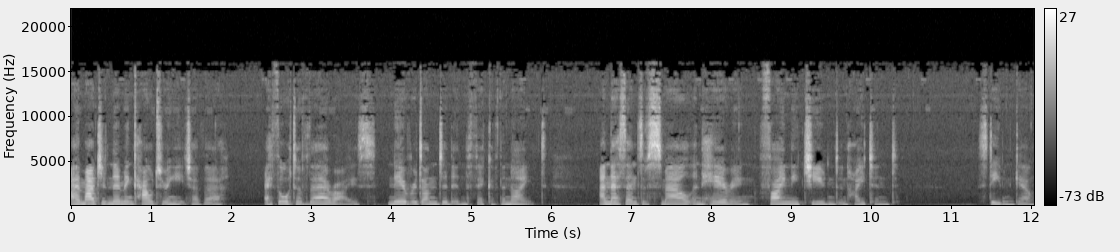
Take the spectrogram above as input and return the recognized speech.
I imagined them encountering each other. I thought of their eyes, near redundant in the thick of the night, and their sense of smell and hearing, finely tuned and heightened. Stephen Gill.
